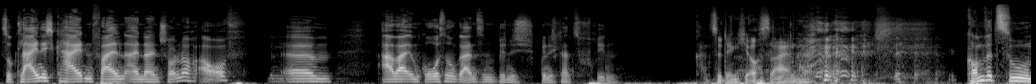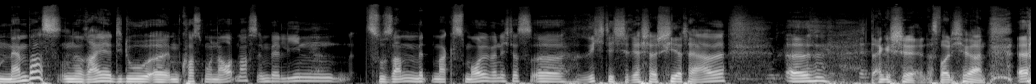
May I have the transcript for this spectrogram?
So Kleinigkeiten fallen einem dann schon noch auf. Ähm, aber im Großen und Ganzen bin ich, bin ich ganz zufrieden. Kannst du, denke ich, auch sein. Kommen wir zu Members, eine Reihe, die du äh, im Kosmonaut machst in Berlin, zusammen mit Max Moll, wenn ich das äh, richtig recherchiert habe. Äh, Dankeschön, das wollte ich hören. Äh,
